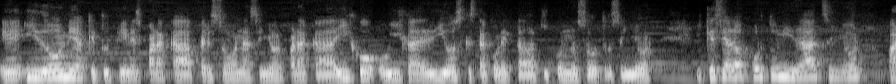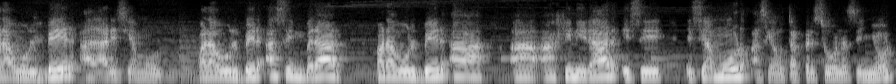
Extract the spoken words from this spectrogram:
eh, idónea que tú tienes para cada persona, Señor, para cada hijo o hija de Dios que está conectado aquí con nosotros, Señor y que sea la oportunidad, Señor, para volver a dar ese amor, para volver a sembrar, para volver a, generar ese, ese amor hacia otra persona, Señor,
